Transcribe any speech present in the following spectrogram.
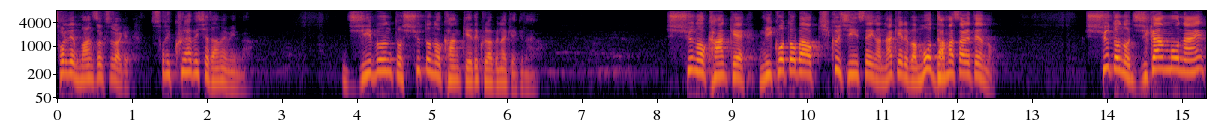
それで満足するわけ。それ比べちゃダメみんな。自分と主との関係で比べなきゃいけない。主の関係御言葉を聞く人生がなければもう騙されてんの。主との時間もない。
